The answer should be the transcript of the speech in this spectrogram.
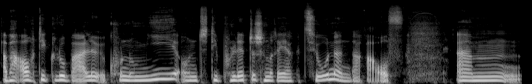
aber auch die globale Ökonomie und die politischen Reaktionen darauf. Ähm,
